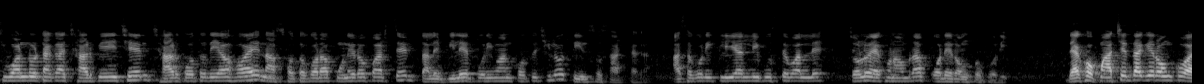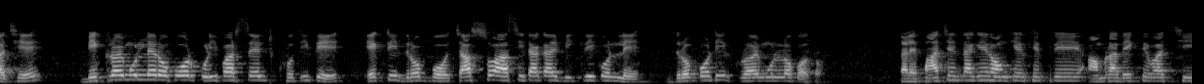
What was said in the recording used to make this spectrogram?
চুয়ান্ন টাকা ছাড় পেয়েছেন। ছাড় কত দেওয়া হয়? না শতকরা পনেরো পার্সেন্ট তাহলে বিলের পরিমাণ কত ছিল? তিনশো ষাট টাকা। আশা করি ক্লিয়ারলি বুঝতে পারলে। চলো এখন আমরা পরের অঙ্ক করি। দেখো, পাঁচের দাগের অঙ্ক আছে। বিক্রয় মূল্যের ওপর কুড়ি পার্সেন্ট ক্ষতিতে একটি দ্রব্য চারশো আশি টাকায় বিক্রি করলে দ্রব্যটির ক্রয় মূল্য কত? তাহলে পাঁচের দাগের অঙ্কের ক্ষেত্রে আমরা দেখতে পাচ্ছি,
